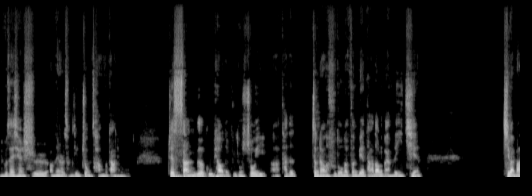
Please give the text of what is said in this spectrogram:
美国在线是奥尼尔曾经重仓的大牛股。这三个股票的股东收益啊，它的增长的幅度呢，分别达到了百分之一千七百八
